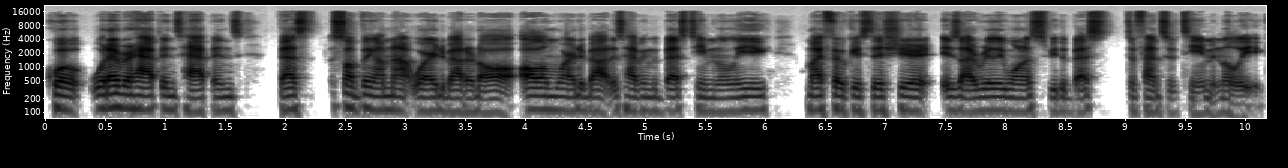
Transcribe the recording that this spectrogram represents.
"quote Whatever happens, happens. That's something I'm not worried about at all. All I'm worried about is having the best team in the league. My focus this year is I really want us to be the best defensive team in the league."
